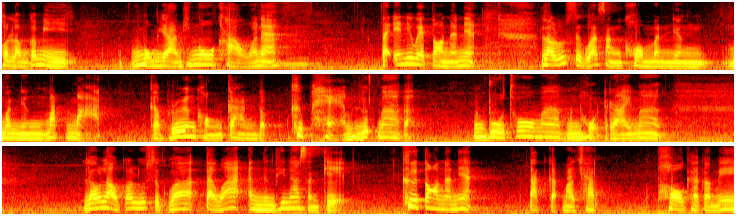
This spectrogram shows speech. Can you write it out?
คนเราก็มีมงยามที่โง่เขลาอะนะ แต่ anyway ตอนนั้นเนี่ย เรารู้สึกว่าสังคมมันยังมันยังหมัดหมาดๆกับเรื่องของการแบบคือแผลมันลึกมากอะมันบรูโทมากมันโหดร้ายมาก แล้วเราก็รู้สึกว่าแต่ว่าอันหนึงที่น่าสังเกต คือตอนนั้นเนี่ย ตัดกลับมาชัด พอลคากาเม่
